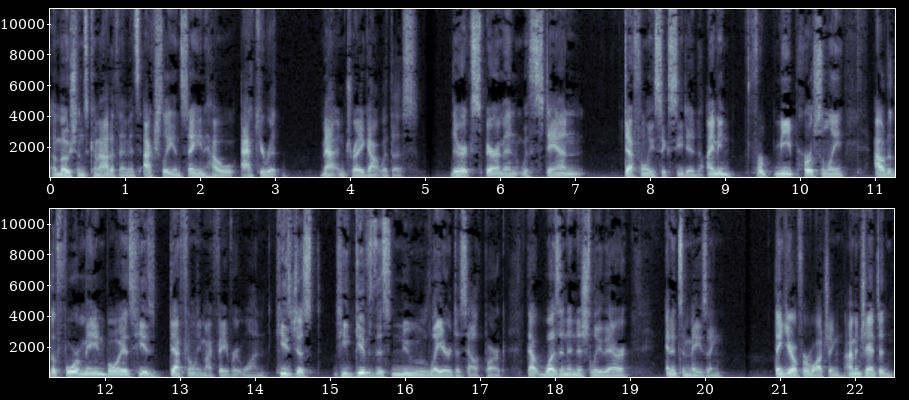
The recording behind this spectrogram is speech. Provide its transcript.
emotions come out of him. It's actually insane how accurate Matt and Trey got with this. Their experiment with Stan definitely succeeded. I mean, for me personally, out of the four main boys, he is definitely my favorite one. He's just, he gives this new layer to South Park that wasn't initially there, and it's amazing. Thank you all for watching. I'm Enchanted.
